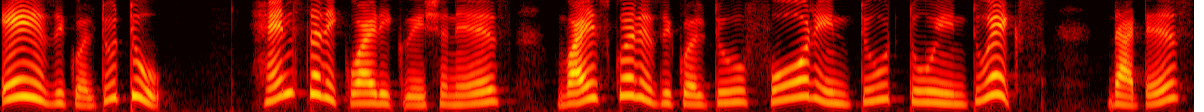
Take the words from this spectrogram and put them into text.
a is equal to 2. Hence, the required equation is y square is equal to 4 into 2 into x that is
